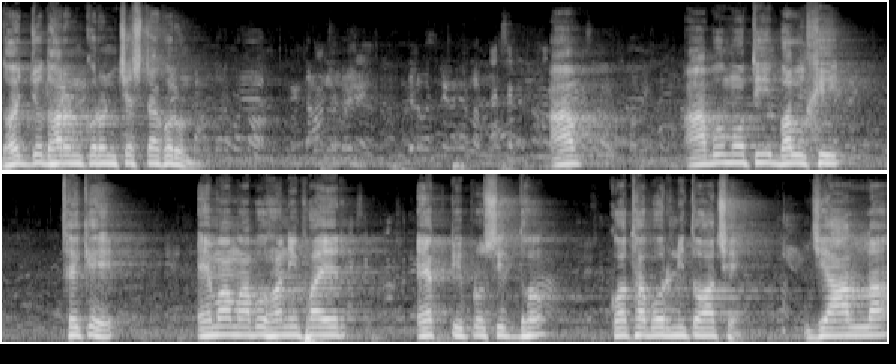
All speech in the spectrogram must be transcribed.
ধৈর্য ধারণ করুন, চেষ্টা করুন। আব- আবুমতি বলখি থেকে এমাম আবু হানিফায়ের একটি প্রসিদ্ধ কথা বর্ণিত আছে যে, আল্লাহ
